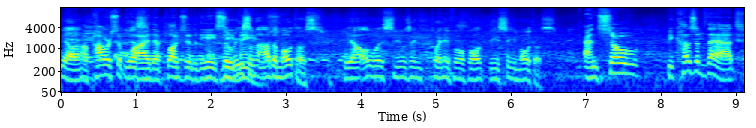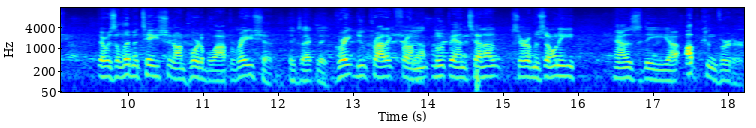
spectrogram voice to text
Yeah. uh, power supply Yes. that plugs into the AC The reason mains. are the motors. We are always using 24 volt DC motors. And so because of that, there was a limitation on portable operation. Exactly. Great new product from Yeah. Loop Antenna. Ciro Mazzoni has the uh, up converter.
